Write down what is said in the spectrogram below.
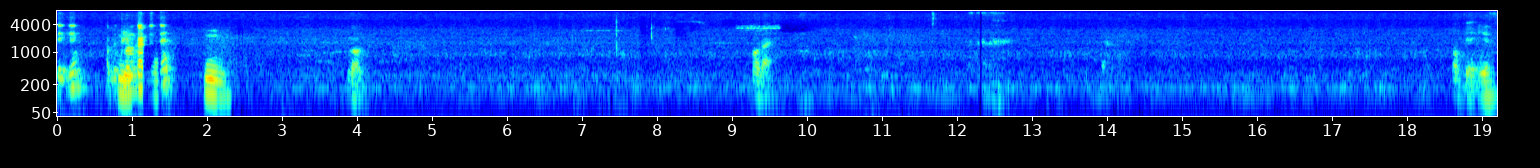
ठीक है? अभी क्लोन कर देते हैं। हम्म, क्लोन हो रहा है ओके यस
